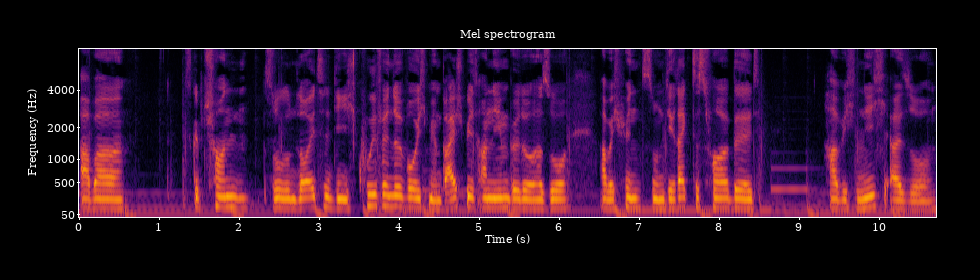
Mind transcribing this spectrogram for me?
aber es gibt schon so Leute, die ich cool finde, wo ich mir ein Beispiel dran nehmen würde oder so. Aber ich finde, so ein direktes Vorbild habe ich nicht. Also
